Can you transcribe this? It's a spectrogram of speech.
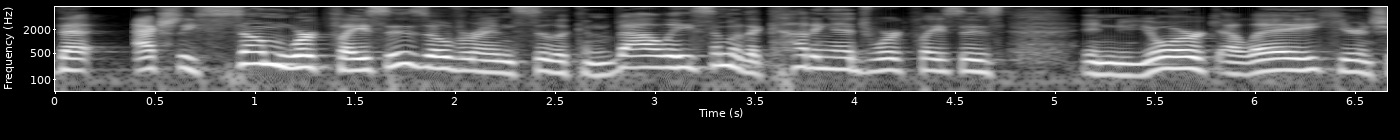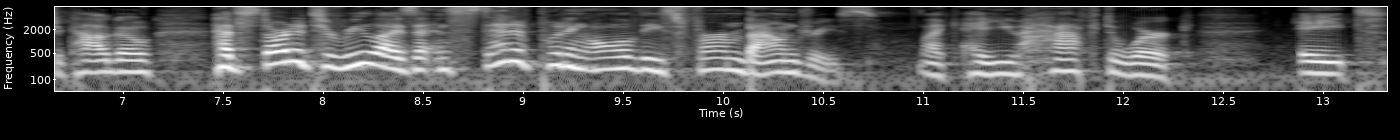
that actually some workplaces over in Silicon Valley, some of the cutting edge workplaces in New York, LA, here in Chicago, have started to realize that instead of putting all of these firm boundaries, like, hey, you have to work eight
